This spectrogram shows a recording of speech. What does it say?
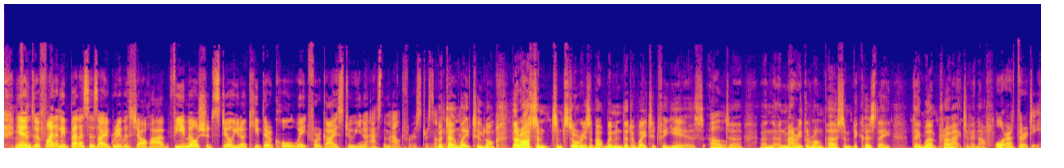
and uh, finally, Bella says, I agree with Xiaohua. Females should still, you know, keep their cool, wait for guys to, you know, ask them out first or something. But don't wait too long. There are some, some stories about women that have waited for years and, Oh. uh, and and married the wrong person because they, they weren't proactive enough. Or are 30.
